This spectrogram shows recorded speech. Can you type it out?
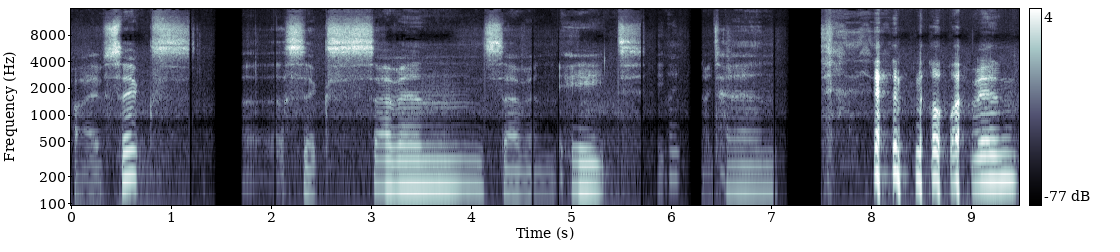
five, six, uh, six, seven, seven, eight, eight nine, ten, 10, 11.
